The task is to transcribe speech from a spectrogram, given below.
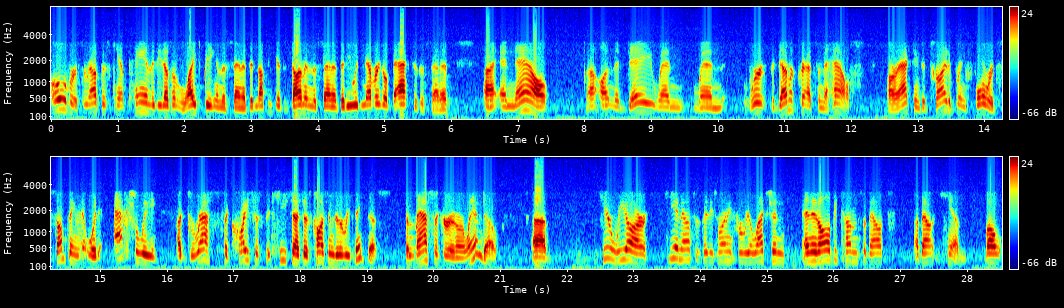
over throughout this campaign that he doesn't like being in the Senate, that nothing gets done in the Senate, that he would never go back to the Senate. Uh, and now, uh, on the day when when we're the Democrats in the House are acting to try to bring forward something that would actually address the crisis that he says has caused him to rethink this the massacre in Orlando. Uh, here we are. He announces that he's running for reelection, and it all becomes about about him. Well,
